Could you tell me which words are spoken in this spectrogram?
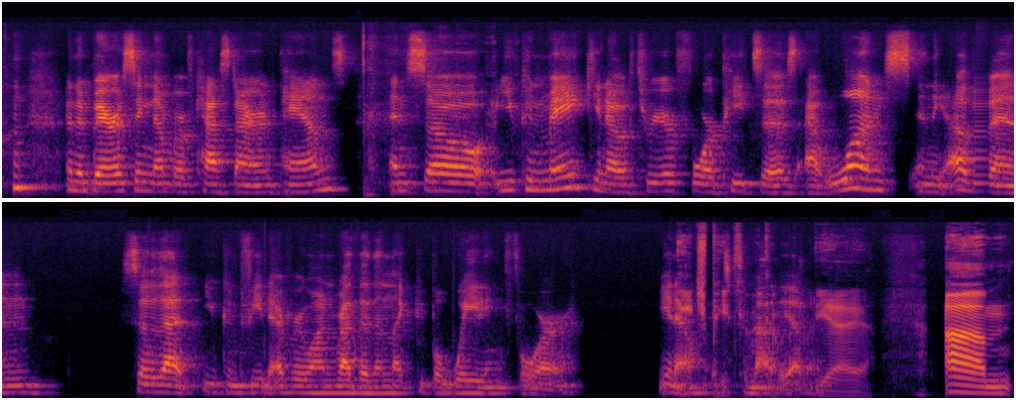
an embarrassing number of cast iron pans. And so you can make, you know, three or four pizzas at once in the oven so that you can feed everyone rather than like people waiting for, you know, Each pizza come out of the oven. Yeah, yeah. Um,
